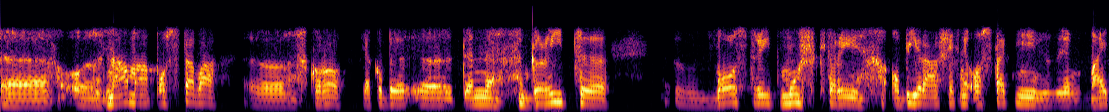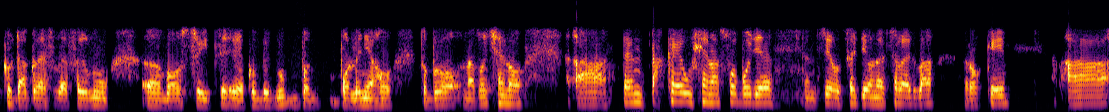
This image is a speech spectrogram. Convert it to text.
uh, známá postava, uh, skoro jakoby uh, ten greed uh, Wall Street muž, který obírá všechny ostatní, Michael Douglas ve filmu eh, Wall Street, jako by podle něho to bylo natočeno. A ten také už je na svobodě, ten si odseděl necelé dva roky a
